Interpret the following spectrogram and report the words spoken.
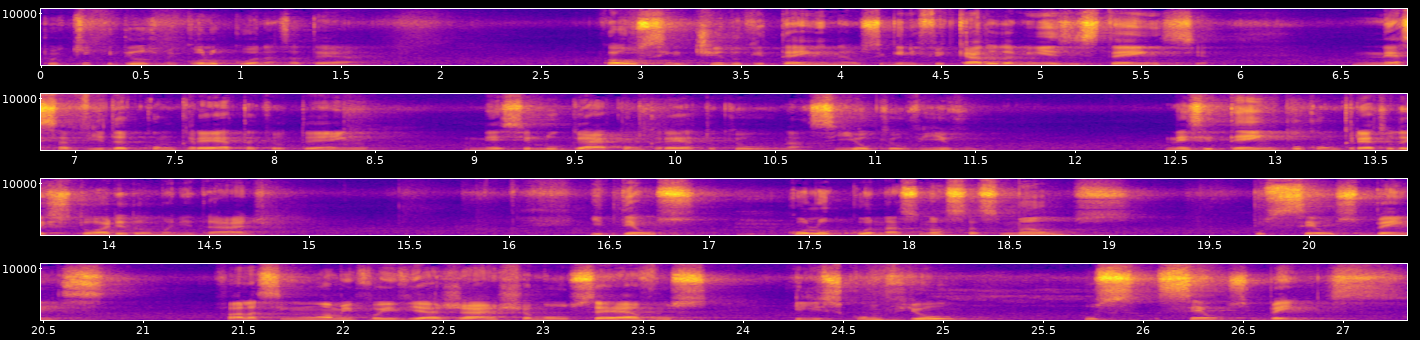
por que Deus me colocou nessa Terra. Qual o sentido que tem, né? o significado da minha existência nessa vida concreta que eu tenho, nesse lugar concreto que eu nasci ou que eu vivo, nesse tempo concreto da história da humanidade. E Deus colocou nas nossas mãos os seus bens. Fala assim: um homem foi viajar, chamou os servos e lhes confiou os seus bens.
